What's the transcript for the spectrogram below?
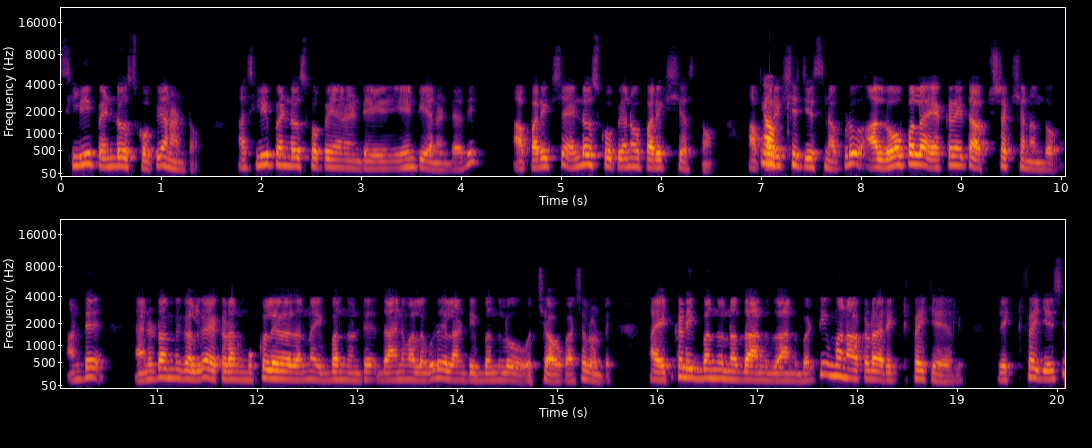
స్లీప్ ఎండోస్కోపీ అని అంటాం. ఆ స్లీప్ ఎండోస్కోపీ అని అంటే ఏంటి అని అంటే అది ఆ పరీక్ష ఎండోస్కోపీ అని ఒక పరీక్ష చేస్తాం. ఆ పరీక్ష చేసినప్పుడు ఆ లోపల ఎక్కడైతే అబ్స్ట్రక్షన్ ఉందో అంటే గా ఎక్కడైనా ముక్కలు ఏదన్నా ఇబ్బంది ఉంటే దాని వల్ల కూడా ఇలాంటి ఇబ్బందులు వచ్చే అవకాశాలు ఉంటాయి. ఆ ఎక్కడ ఇబ్బంది ఉన్న దాన్ని దాన్ని బట్టి మనం అక్కడ రెక్టిఫై చేయాలి. రెక్టిఫై చేసి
